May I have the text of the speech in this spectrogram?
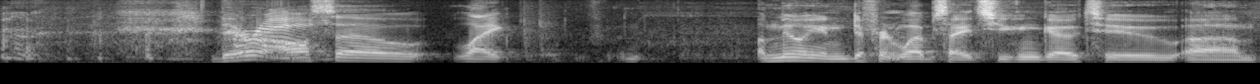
There Hooray. are also like a million different websites you can go to. Um,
